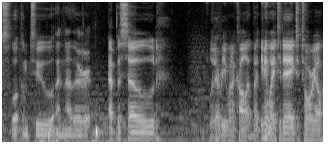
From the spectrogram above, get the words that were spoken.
folks. Welcome to another episode, whatever you want to call it. But anyway, today tutorial.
